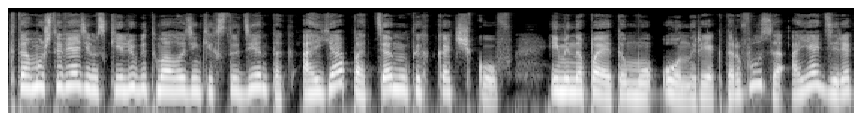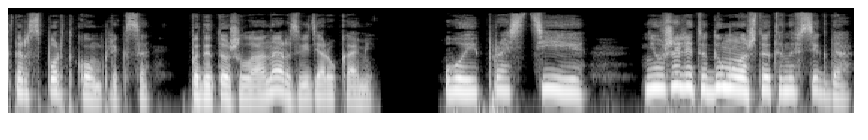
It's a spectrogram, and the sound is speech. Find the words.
«К тому, что Вяземский любит молоденьких студенток, а я подтянутых качков. Именно поэтому он ректор вуза, а я директор спорткомплекса», — подытожила она, разведя руками. «Ой, прости. Неужели ты думала, что это навсегда?»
